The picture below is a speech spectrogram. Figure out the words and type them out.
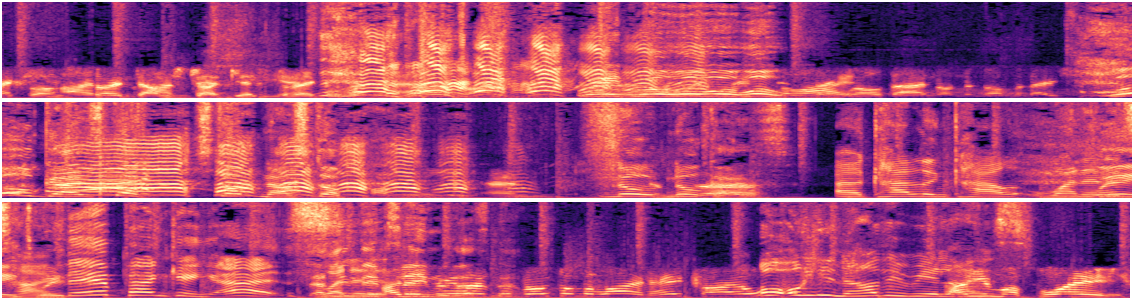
actually so dumbstruck yesterday. Wait, whoa, whoa, whoa, whoa. Well done on the nomination. Whoa, guys, stop. Stop now, stop. And No, no, guys. Uh, Kyle and Kyle, one at a time. wait. They're punking us. I One think at they're a I playing didn't with realize us they're now. both on the line. Hey, Kyle. Oh, only now they Are realize. you my boy?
